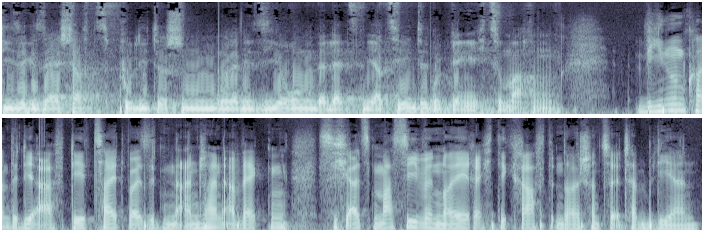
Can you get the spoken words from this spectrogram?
diese gesellschaftspolitischen Modernisierungen der letzten Jahrzehnte Jahrzehnte rückgängig zu machen. Wie nun konnte die AfD zeitweise den Anschein erwecken, sich als massive neue rechte Kraft in Deutschland zu etablieren?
